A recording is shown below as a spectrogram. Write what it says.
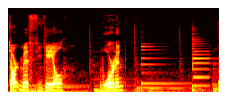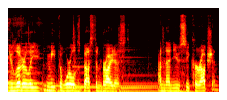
Dartmouth, Yale, Wharton. You literally meet the world's best and brightest, and then you see corruption.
